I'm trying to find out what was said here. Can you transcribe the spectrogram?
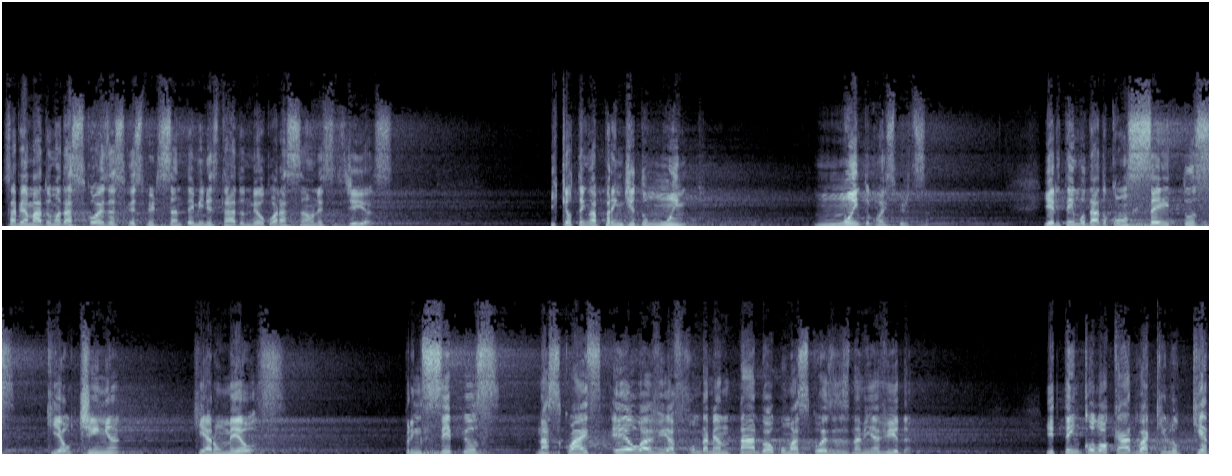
Sabe, amado, uma das coisas que o Espírito Santo tem ministrado no meu coração nesses dias e que eu tenho aprendido muito, muito com o Espírito Santo. E ele tem mudado conceitos que eu tinha, que eram meus, princípios nas quais eu havia fundamentado algumas coisas na minha vida, e tem colocado aquilo que é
